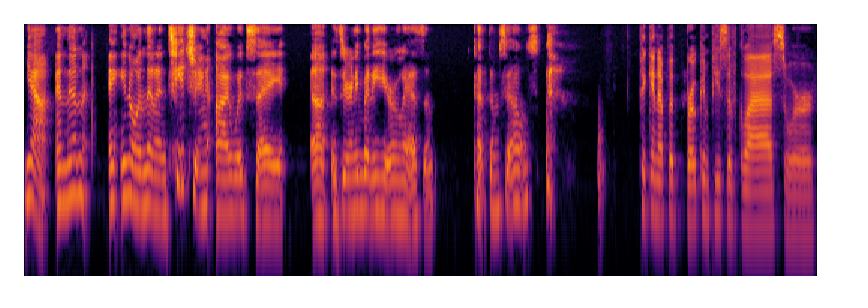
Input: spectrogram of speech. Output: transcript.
Yeah, and then you know, and then in teaching, I would say, uh, "Is there anybody here who hasn't cut themselves?" Picking up a broken piece of glass or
